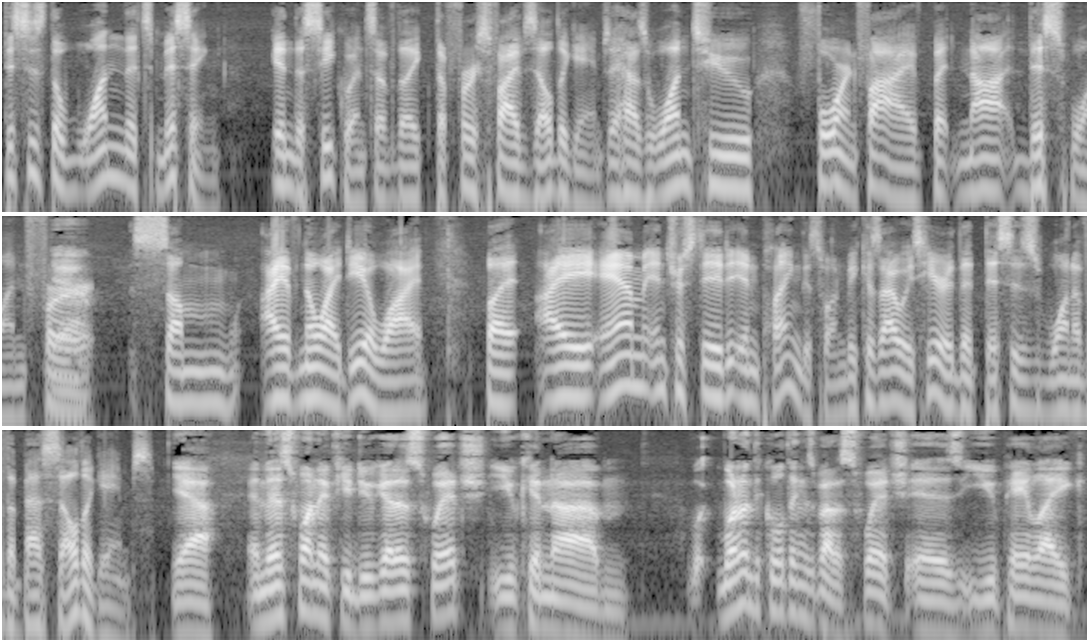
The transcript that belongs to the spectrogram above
this is the one that's missing in the sequence of like the first five Zelda games. It has one, two, four, and five, but not this one for Yeah. some. I have no idea why, but I am interested in playing this one because I always hear that this is one of the best Zelda games. Yeah, and this one, if you do get a Switch, you can. Um, one of the cool things about a Switch is you pay like,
